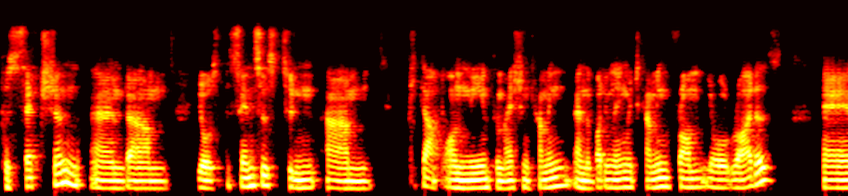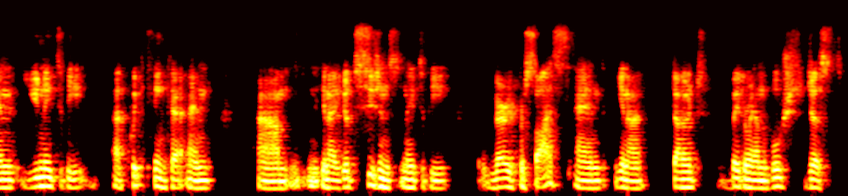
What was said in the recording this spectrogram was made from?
perception and um, your senses to um, pick up on the information coming and the body language coming from your riders. And you need to be a quick thinker and um, you know your decisions need to be very precise and you know don't beat around the bush just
